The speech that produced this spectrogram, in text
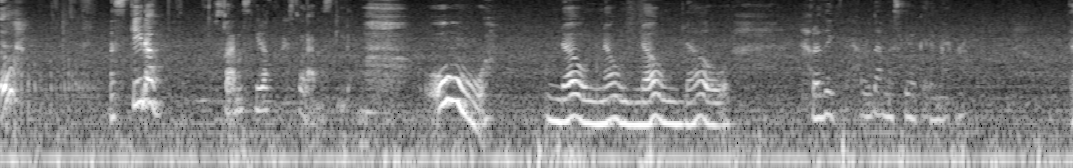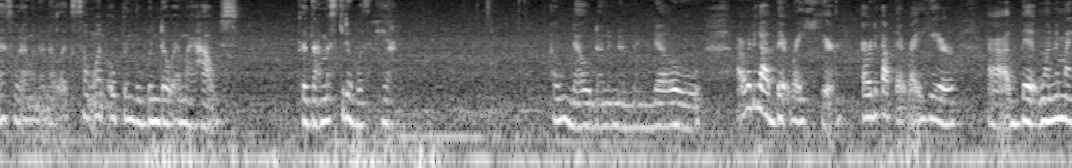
Ugh. mosquito. Saw that mosquito. I saw that mosquito. Oh no no no no. How did they how did that mosquito get in my room? That's what I want to know. Like someone opened the window in my house because that mosquito wasn't here. Oh no, no, no, no, no, no. I already got bit right here. I already got bit right here. Uh, I bit one in my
